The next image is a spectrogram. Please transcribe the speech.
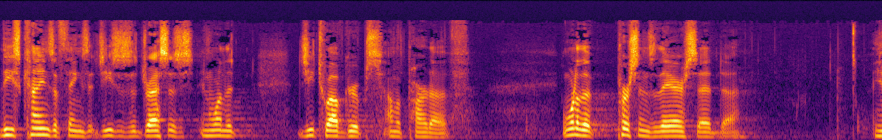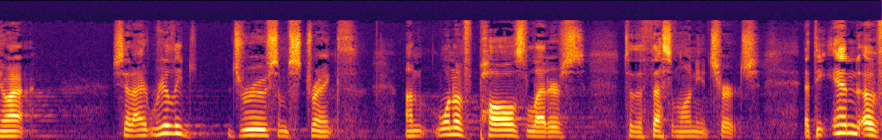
these kinds of things that Jesus addresses in one of the G12 groups I'm a part of. one of the persons there said, uh, You know, I, she said, I really drew some strength on one of Paul's letters to the Thessalonian church. At the end of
